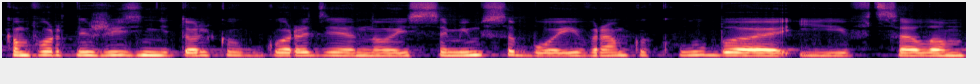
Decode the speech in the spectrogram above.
комфортной жизни не только в городе, но и с самим собой, и в рамках клуба, и в целом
